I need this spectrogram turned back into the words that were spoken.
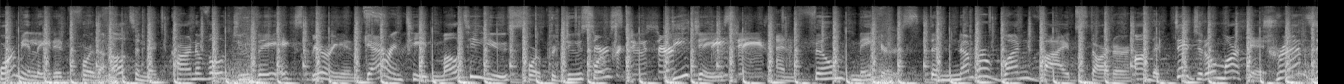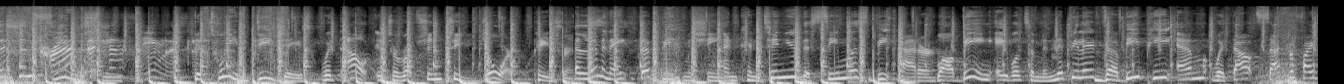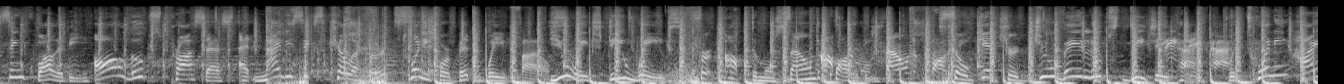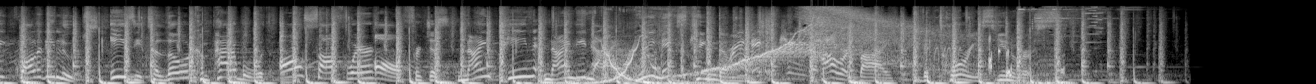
formulated for the ultimate carnival Jouvert experience. Guaranteed multi-use for producers, producers DJs, DJs, and filmmakers. The number vibe starter on the digital market. Transition Transition seamlessly between DJs without interruption to your patrons. Eliminate the beat machine and continue the seamless beat pattern while being able to manipulate the BPM without sacrificing quality. All loops processed at 96 kilohertz 24-bit wave file. UHD waves for optimal sound quality. Sound quality. So get your Jouvert Loops DJ, DJ pack, pack. with 20 high quality loops, easy to load, compatible with all software, all for just $19.99. Remix Kingdom. Remix Kingdom. Powered by Victorious Universe.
